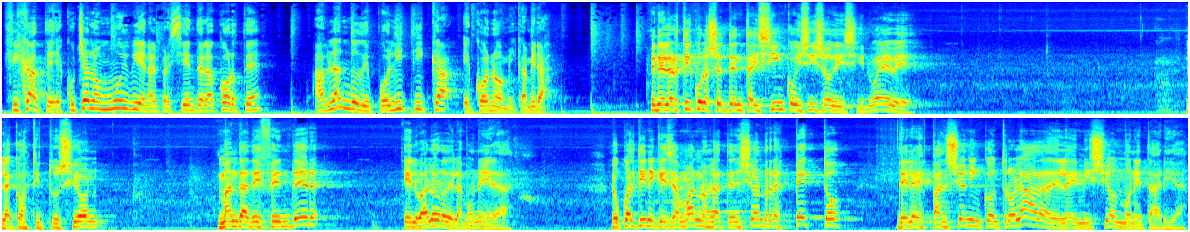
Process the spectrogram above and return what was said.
fíjate, escuchalo muy bien al presidente de la Corte hablando de política económica. Mirá. En el artículo 75, inciso 19, la Constitución manda defender el valor de la moneda, lo cual tiene que llamarnos la atención respecto de la expansión incontrolada de la emisión monetaria,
